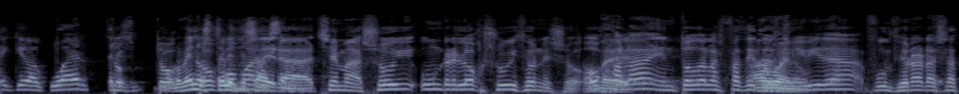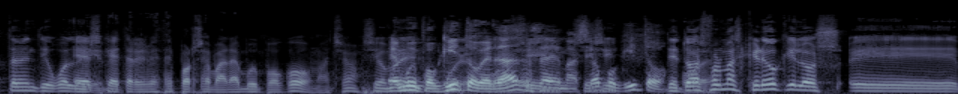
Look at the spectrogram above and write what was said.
hay que evacuar, tres, To- por lo menos toco tres veces a la madera. Chema, soy un reloj suizo en eso. Hombre. Ojalá en todas las facetas Ah, bueno. de mi vida funcionara exactamente igual de Es bien. que tres veces por semana es muy poco, macho. Sí, Es muy poquito, pues, ¿verdad? sí, o sea, demasiado sí. poquito. De todas Joder. formas, creo que los eh,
